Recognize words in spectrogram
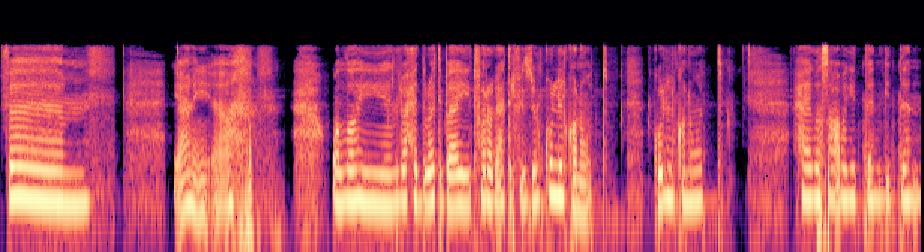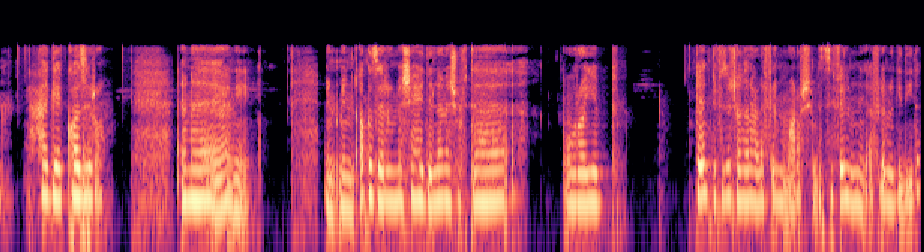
ف يعني والله الواحد دلوقتي بقى يتفرج على التلفزيون كل القنوات كل القنوات. حاجة صعبة جدا جدا حاجة قذرة. أنا يعني من من أقذر المشاهد اللي أنا شفتها قريب كان التلفزيون شغال على فيلم معرفش بس فيلم من الأفلام الجديدة.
